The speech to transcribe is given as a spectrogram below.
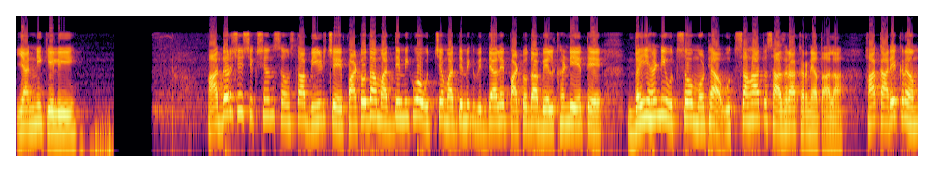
यांनी केली. आदर्श शिक्षण संस्था बीडचे पाटोदा माध्यमिक व उच्च माध्यमिक विद्यालय पाटोदा बेलखंडी येथे दहीहंडी उत्सव मोठ्या उत्साहात साजरा करण्यात आला. हा कार्यक्रम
